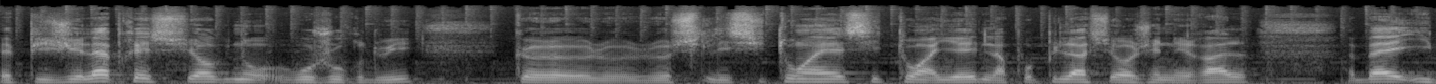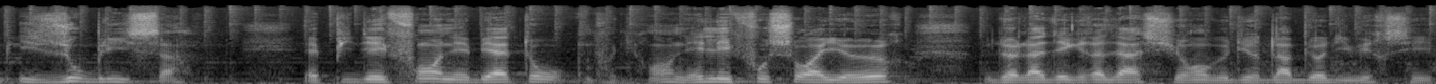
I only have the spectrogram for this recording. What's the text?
Et puis j'ai l'impression aujourd'hui que les citoyens et citoyennes, la population en général, ben, ils oublient ça. Et puis des fois, on est bientôt, on est les fossoyeurs de la dégradation, on veut dire de la biodiversité.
